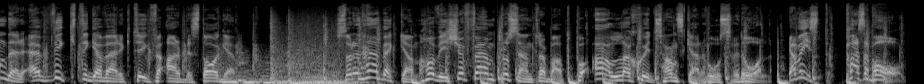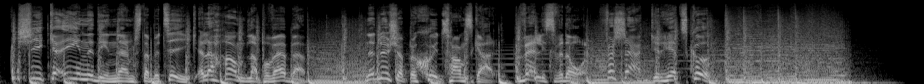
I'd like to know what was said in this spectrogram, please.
Händer är viktiga verktyg för arbetsdagen. Så den här veckan har vi 25% rabatt på alla skyddshandskar hos Swedol. Ja visst, passa på! Kika in i din närmsta butik eller handla på webben. När du köper skyddshandskar, välj Swedol för säkerhets skull.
